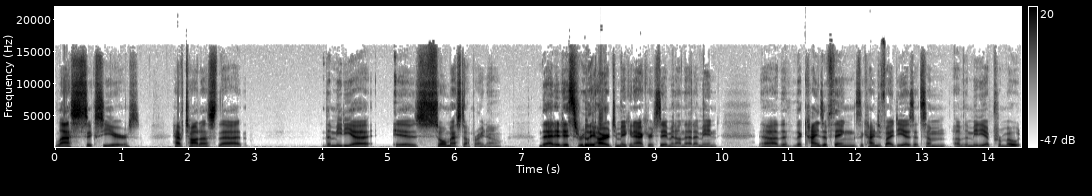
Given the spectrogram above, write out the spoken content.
last six years have taught us that the media is so messed up right now that it is really hard to make an accurate statement on that. I mean, uh, the the kinds of things, the kinds of ideas that some of the media promote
